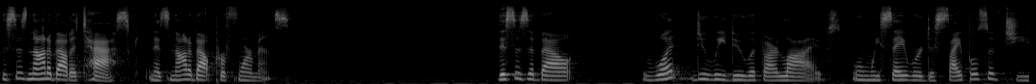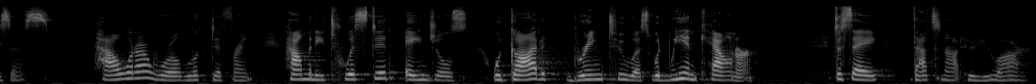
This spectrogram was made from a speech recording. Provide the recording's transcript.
This is not about a task and it's not about performance. This is about what do we do with our lives when we say we're disciples of Jesus? How would our world look different? How many twisted angels would God bring to us, would we encounter to say, that's not who you are?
